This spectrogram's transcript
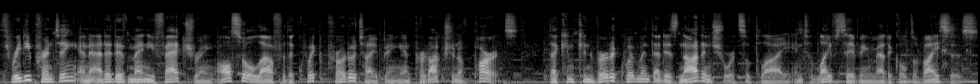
3D printing and additive manufacturing also allow for the quick prototyping and production of parts, that can convert equipment that is not in short supply into life-saving medical devices.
